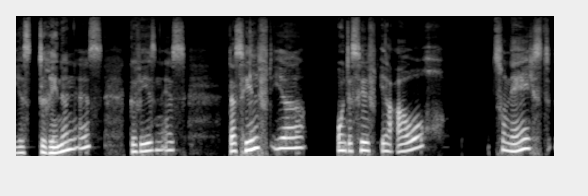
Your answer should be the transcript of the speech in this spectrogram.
wie es drinnen ist, gewesen ist. Das hilft ihr und es hilft ihr auch zunächst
